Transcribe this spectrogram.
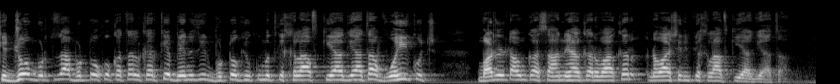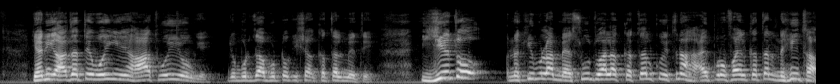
कि जो मुर्तज़ा भुट्टो को कत्ल करके बेनज़ीर भुट्टो की हुकूमत के ख़िलाफ़ किया गया था, वही कुछ मॉडल टाउन का सानहा करवा कर नवाज़ शरीफ के ख़िलाफ़ किया गया था। यानी आदतें वही हैं, हाथ वही होंगे जो मुर्जा भुट्टो की कत्ल में थे। ये तो नकीबुल्ला महसूद वाला कत्ल को इतना हाई प्रोफ़ाइल कत्ल नहीं था।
